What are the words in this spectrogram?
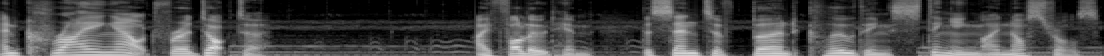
and crying out for a doctor. I followed him, the scent of burnt clothing stinging my nostrils.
